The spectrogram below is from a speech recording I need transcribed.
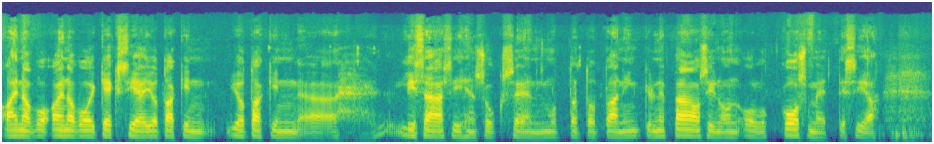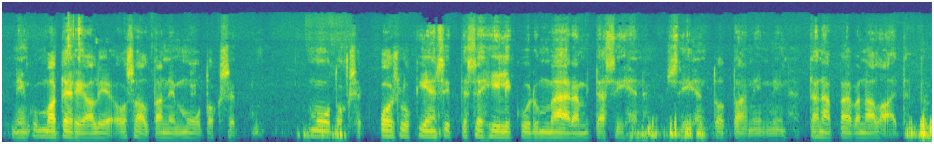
aina, vo, aina voi keksiä jotakin, jotakin lisää siihen sukseen, mutta tota, niin kyllä ne pääosin on ollut kosmeettisia niin kuin materiaalien osalta ne muutokset, muutokset, pois lukien sitten se hiilikuidun määrä, mitä siihen, siihen tota, niin, niin, tänä päivänä laitetaan.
